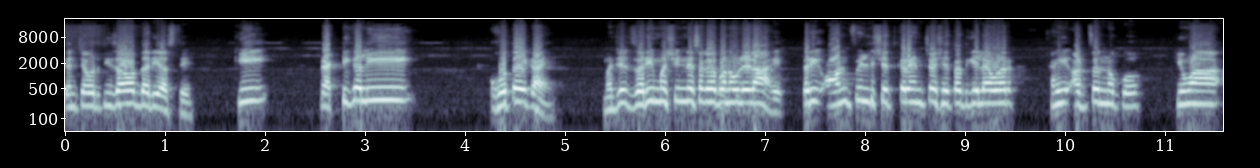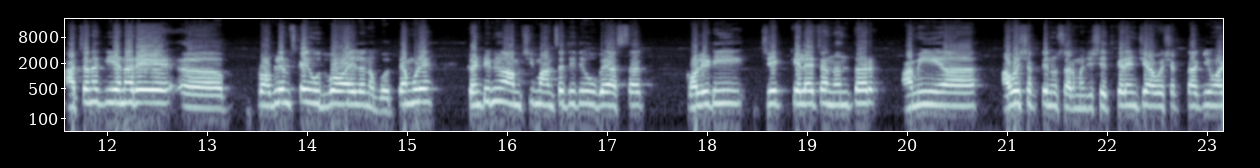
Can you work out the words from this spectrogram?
त्यांच्यावरती जबाबदारी असते. की प्रॅक्टिकली होतंय काय? म्हणजे जरी मशीनने सगळं बनवलेलं आहे तरी ऑन फील्ड शेतकऱ्यांच्या शेतात गेल्यावर काही अडचण नको किंवा अचानक येणारे प्रॉब्लेम्स काही उद्भवायला नको. त्यामुळे कंटिन्यू आमची माणसं तिथे उभे असतात. क्वालिटी चेक केल्याच्यानंतर आम्ही आवश्यकतेनुसार म्हणजे शेतकऱ्यांची आवश्यकता किंवा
